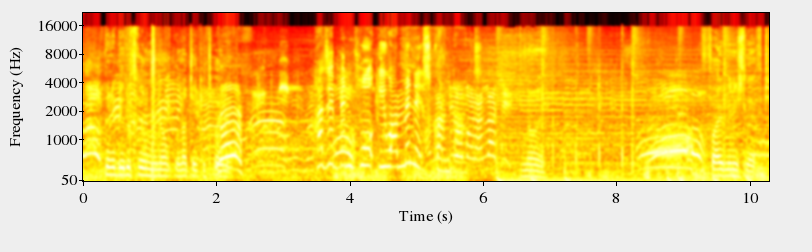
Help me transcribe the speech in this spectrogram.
I'm gonna do the film when I, when I take it to Ref. Has it been 41 minutes, Grandad? No. Five minutes left.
